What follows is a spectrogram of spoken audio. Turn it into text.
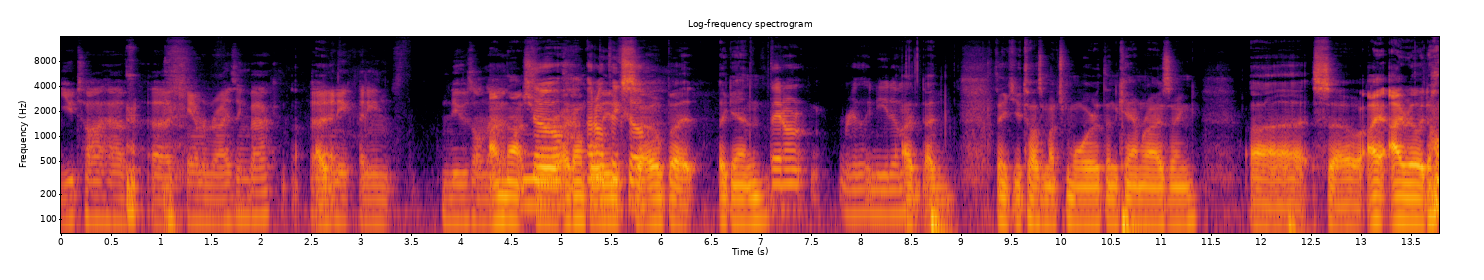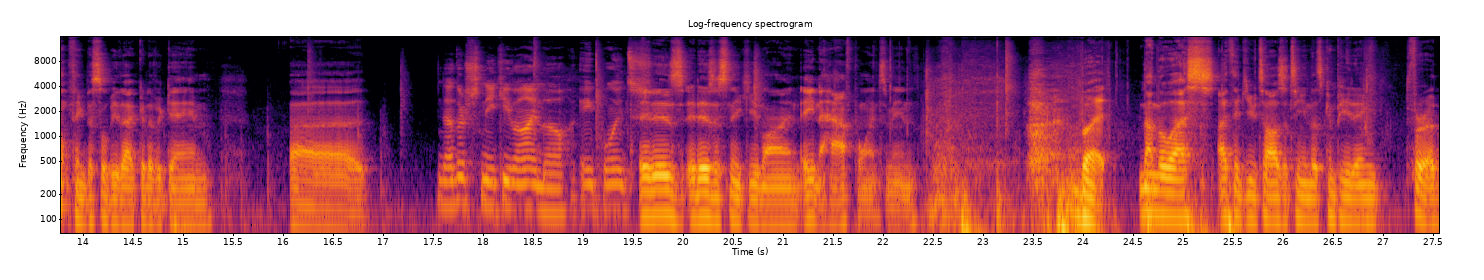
Utah have uh, Cameron Rising back? Uh, I- any any news on that? I'm not No, sure. I don't I don't believe think so. But again, They don't really need him. I, I think Utah's much more than Cam Rising. Uh, so I, I really don't think this will be that good of a game. Uh, Another sneaky line though, eight points. It is it is a sneaky line, eight and a half points. I mean, but nonetheless, I think Utah's a team that's competing for a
